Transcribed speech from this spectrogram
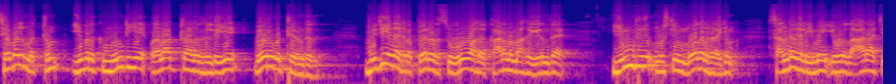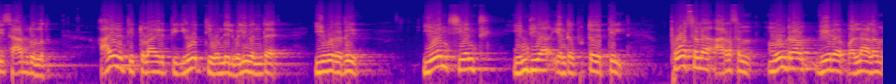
செவல் மற்றும் இவருக்கு முந்தைய வரலாற்றாளர்களிடையே வேறுபட்டிருந்தது. விஜயநகர பேரரசு உருவாக காரணமாக இருந்த இந்து முஸ்லிம் மோதல்களையும் சண்டைகளையுமே இவரது ஆராய்ச்சி சார்ந்துள்ளது. ஆயிரத்தி தொள்ளாயிரத்தி இருபத்தி ஒன்றில் வெளிவந்த இவரது ஏன்சியன்ட் இந்தியா என்ற புத்தகத்தில் போசல அரசன் மூன்றாம் வீர வல்லாளன்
